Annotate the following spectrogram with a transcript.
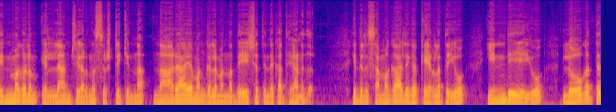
തിന്മകളും എല്ലാം ചേർന്ന് സൃഷ്ടിക്കുന്ന നാരായമംഗലം എന്ന ദേശത്തിന്റെ കഥയാണിത്. ഇതിൽ സമകാലിക കേരളത്തെയോ ഇന്ത്യയെയോ ലോകത്തെ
